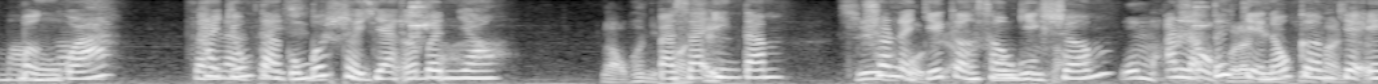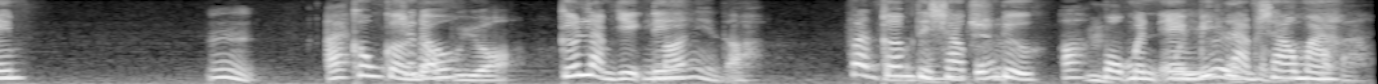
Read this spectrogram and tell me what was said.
bận quá. Hai chúng ta cũng bớt thời gian ở bên nhau. Bà xã yên tâm. Sau này chỉ cần xong việc sớm Anh lập tức về nấu cơm cho em Không cần đâu Cứ làm việc đi Cơm thì sao cũng được. Một mình em biết làm sao mà.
